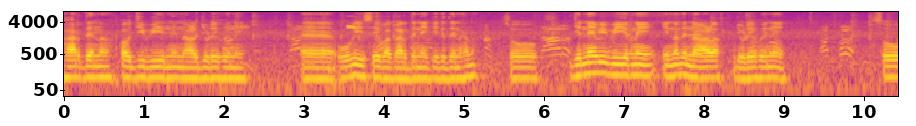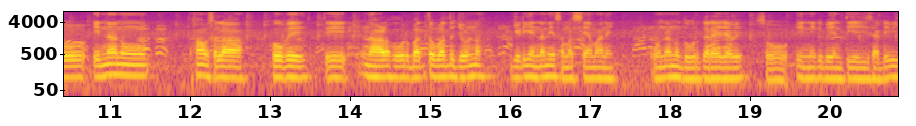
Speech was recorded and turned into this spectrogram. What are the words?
ਹਰ ਦਿਨ ਫੌਜੀ ਵੀਰ ਨੇ ਨਾਲ ਜੁੜੇ ਹੋਏ ਨੇ ਉਹ ਵੀ ਸੇਵਾ ਕਰਦੇ ਨੇ ਇੱਕ ਇੱਕ ਦਿਨ, ਹਨ। ਸੋ ਜਿੰਨੇ ਵੀ ਵੀਰ ਨੇ, ਇਹਨਾਂ ਦੇ ਨਾਲ ਜੁੜੇ ਹੋਏ ਨੇ। ਸੋ ਇਹਨਾਂ ਨੂੰ ਹੌਸਲਾ ਹੋਵੇ ਤੇ ਨਾਲ ਹੋਰ ਵੱਧ ਤੋਂ ਵੱਧ ਜੁੜਨ ਜਿਹੜੀਆਂ ਇਹਨਾਂ ਦੀਆਂ ਸਮੱਸਿਆਵਾਂ ਨੇ। ਉਹਨਾਂ ਨੂੰ ਦੂਰ ਕਰਿਆ ਜਾਵੇ। ਸੋ ਇੰਨੀ ਕੁ ਬੇਨਤੀ ਹੈ ਜੀ ਸਾਡੀ ਵੀ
